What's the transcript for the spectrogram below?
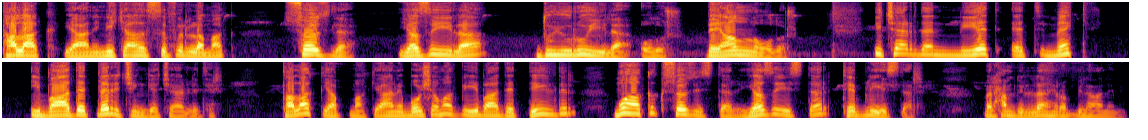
talak yani nikahı sıfırlamak sözle, yazıyla, duyuruyla olur. Beyanla olur. İçeriden niyet etmek ibadetler için geçerlidir. Talak yapmak yani boşamak bir ibadet değildir. Muhakkak söz ister, yazı ister, tebliğ ister. Velhamdülillahi Rabbil Alemin.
